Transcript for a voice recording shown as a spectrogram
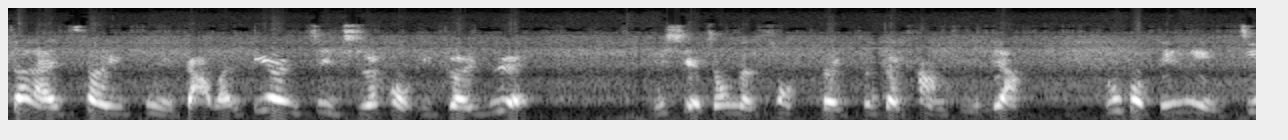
再来测一次你打完第二剂之后一个月，你血中的抗的这个抗体量，如果比你接，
